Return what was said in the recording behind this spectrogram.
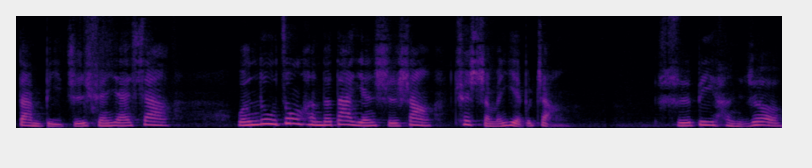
但笔直悬崖下。纹路纵横的大岩石上却什么也不长，石壁很热，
